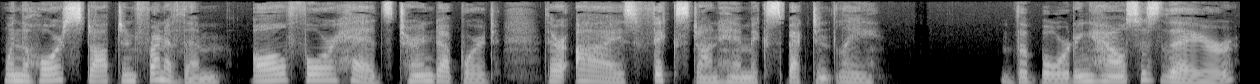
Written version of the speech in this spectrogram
When the horse stopped in front of them, all four heads turned upward, their eyes fixed on him expectantly. The boarding house is there.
